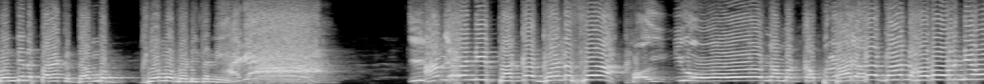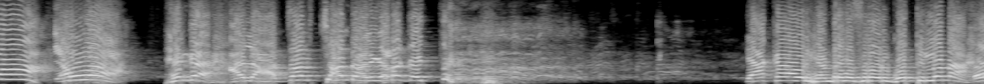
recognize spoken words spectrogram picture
ಮುಂದಿನ ಪರಕ್ಕೆ ದಮ್ಮ ಧೂಮ ಬಡಿದನಿ. ನೀ ಪಕ್ಕ ಗಂಡಸ. ಅಯ್ಯೋ ನಮ್ಮ ಕಪ್ರ ಪಕ್ಕ ಗಂಡ ಹಾಡೋರ್ ನೀವು. ಯಾವ ಹೆಂಗ? ಅಲ್ಲಿ ಅಜ್ಜನ್ ಚಂದ ಅಳಿಗಾಡಕೈತಿ ಯಾಕ ಅವ್ರ ಹೆಂಡ್ರ ಹೆಸರು ಅವ್ರಿಗೆ ಗೊತ್ತಿಲ್ಲನ? ಏ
